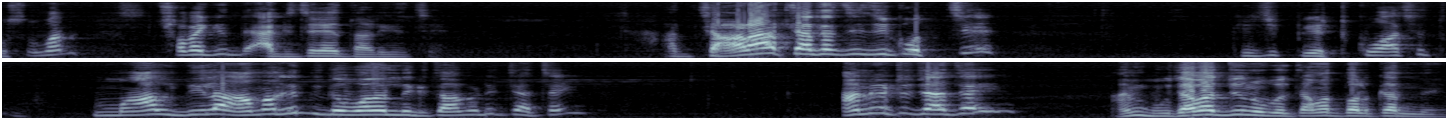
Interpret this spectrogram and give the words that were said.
মুসলমান সবাই কিন্তু এক জায়গায় দাঁড়িয়েছে। আর যারা চেঁচাচেঁচি করছে কিছু পেটকো আছে তো। মাল দিলে আমাকে দিতে বলেন নাকি তো, আমি একটু চাচাই আমি একটু চাচাই আমি বুঝাবার জন্য বলছি, আমার দরকার নেই।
